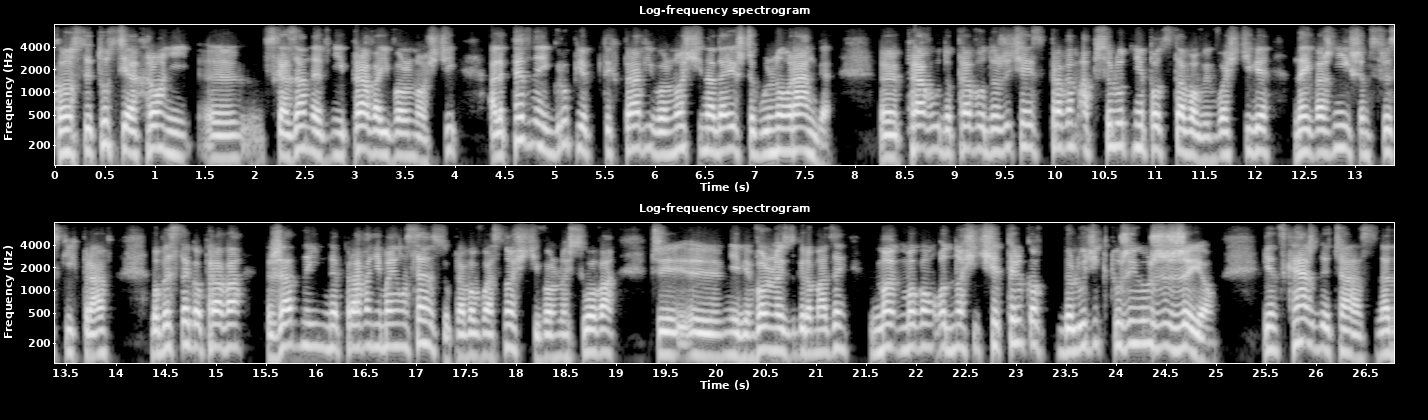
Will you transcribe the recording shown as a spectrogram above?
Konstytucja chroni e, wskazane w niej prawa i wolności, ale pewnej grupie tych praw i wolności nadaje szczególną rangę. Prawo do, prawo do życia jest prawem absolutnie podstawowym, właściwie najważniejszym z wszystkich praw, bo bez tego prawa żadne inne prawa nie mają sensu. Prawo własności, wolność słowa, czy y, nie wiem, wolność zgromadzeń mo mogą odnosić się tylko do ludzi, którzy już żyją. Więc każdy czas na,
